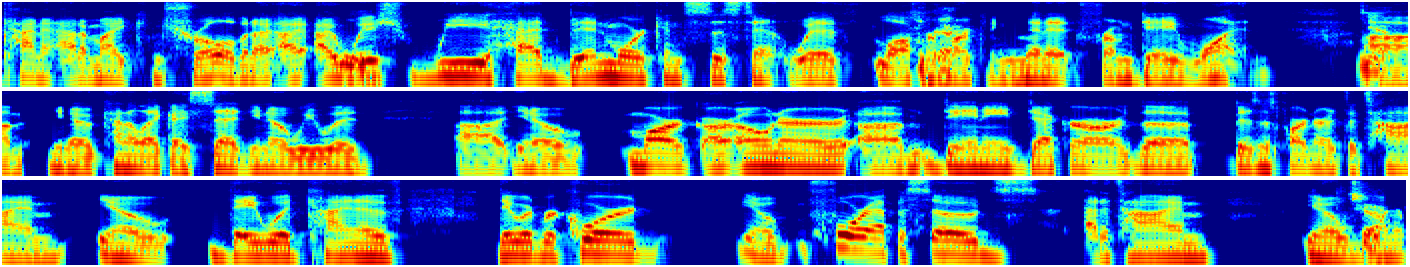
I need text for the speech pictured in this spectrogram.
kind of out of my control, but I, I, mm. wish we had been more consistent with Law Firm okay. Marketing Minute from day one. Yeah. Um, you know, kind of like I said, you know, we would, uh, you know, Mark, our owner, um, Danny Decker, our the business partner at the time, you know, they would kind of they would record, you know, four episodes at a time. You know, sure. one,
